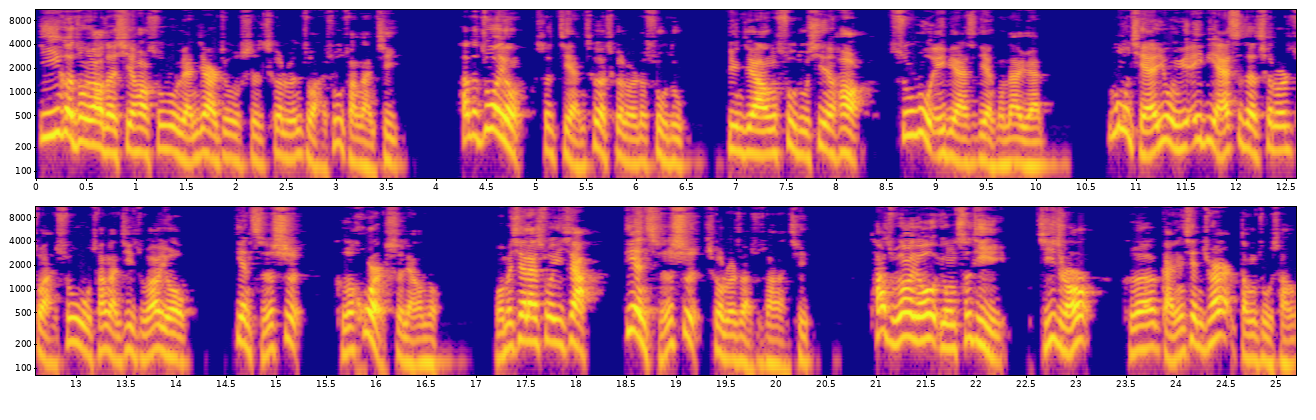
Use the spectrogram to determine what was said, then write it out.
第一个重要的信号输入元件就是车轮转速传感器，它的作用是检测车轮的速度，并将速度信号输入 ABS 电控单元。目前用于 ABS 的车轮转速传感器主要有电磁式和霍尔式两种。我们先来说一下电磁式车轮转速传感器，它主要由永磁体、极轴和感应线圈等组成。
